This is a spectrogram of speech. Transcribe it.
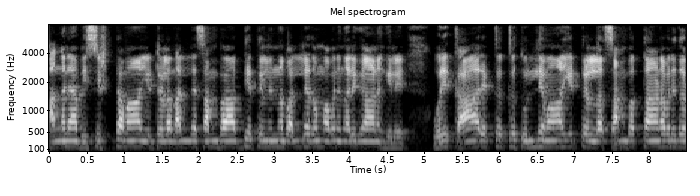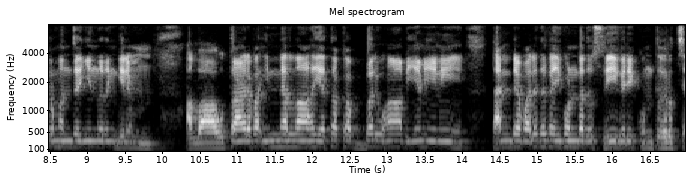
അങ്ങനെ വിശിഷ്ടമായിട്ടുള്ള നല്ല സമ്പാദ്യത്തിൽ നിന്ന് വല്ലതും അവന് നൽകുകയാണെങ്കിൽ ഒരു കാരക്കക്ക് തുല്യമായിട്ടുള്ള സമ്പത്താണ് അവന് ധർമ്മം ചെയ്യുന്നതെങ്കിലും അള്ളാഹു തന്റെ വലത് കൈകൊണ്ടത് സ്വീകരിക്കും തീർച്ച.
